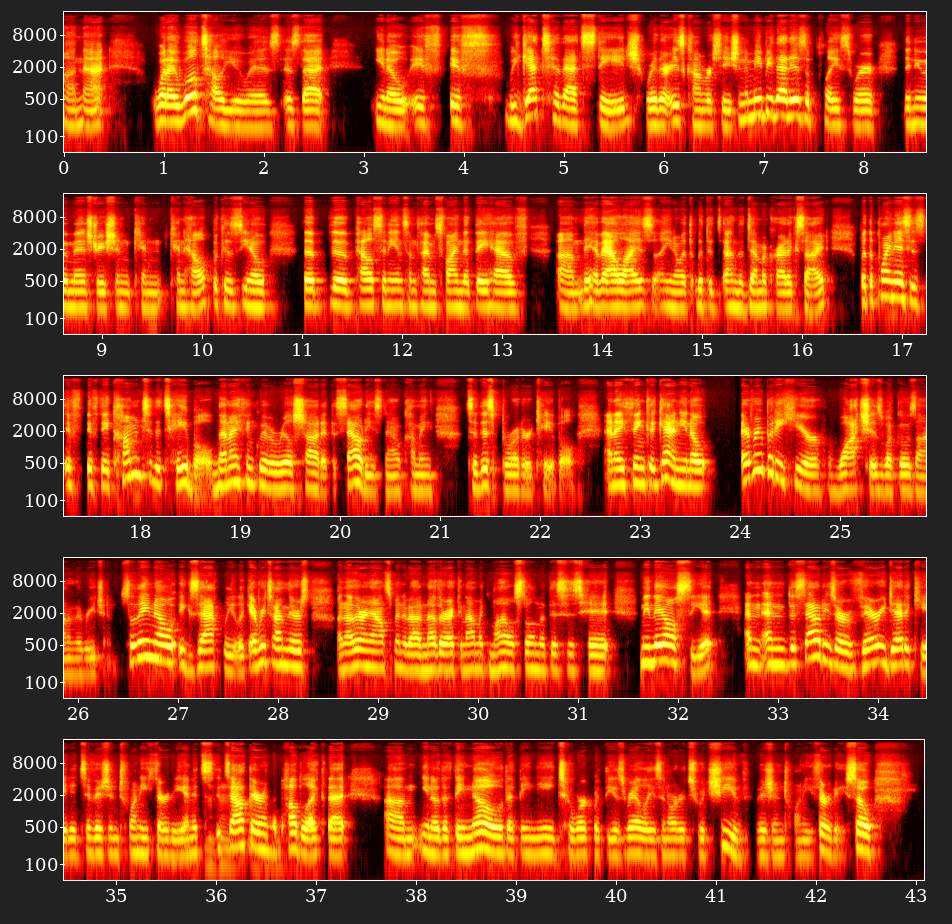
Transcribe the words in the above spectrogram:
on that what i will tell you is is that you know if if we get to that stage where there is conversation and maybe that is a place where the new administration can can help because you know the the palestinians sometimes find that they have um, they have allies you know with, the, on the democratic side. But the point is is if if they come to the table then i think we have a real shot at the saudis now coming to this broader table. And i think again you know everybody here watches what goes on in the region. So they know exactly, like every time there's another announcement about another economic milestone that this has hit, I mean, they all see it. And, and the Saudis are very dedicated to Vision 2030. And it's, mm-hmm. it's out there in the public that, um, you know, that they know that they need to work with the Israelis in order to achieve Vision 2030. So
